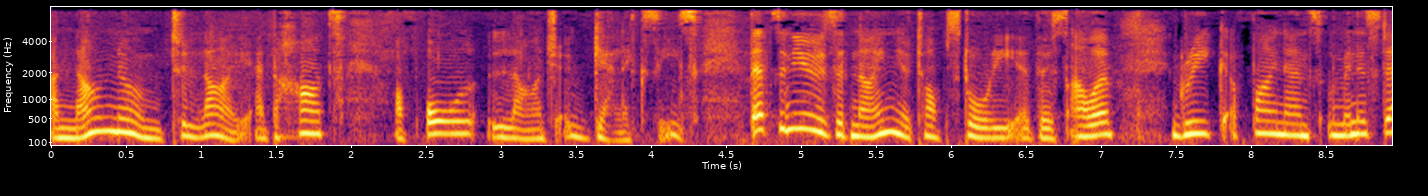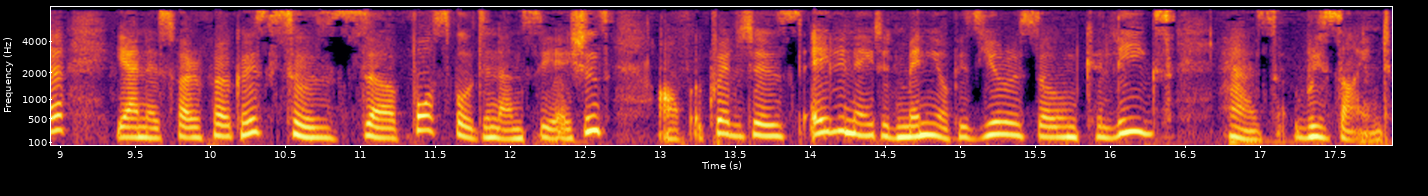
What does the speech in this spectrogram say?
are now known to lie at the hearts of all large galaxies. That's the news at 9, your top story at this hour. Greek Finance Minister Yanis Varoufakis, whose uh, forceful denunciations of creditors alienated many of his Eurozone colleagues, has resigned.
